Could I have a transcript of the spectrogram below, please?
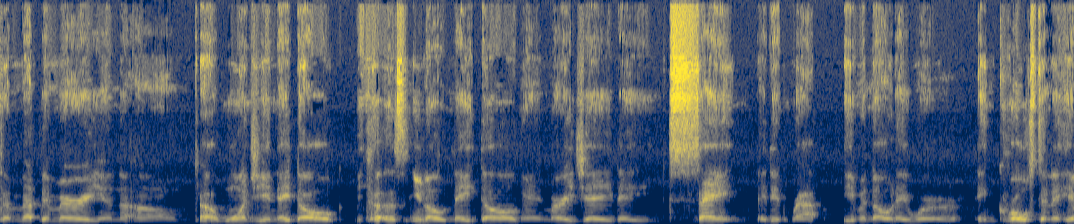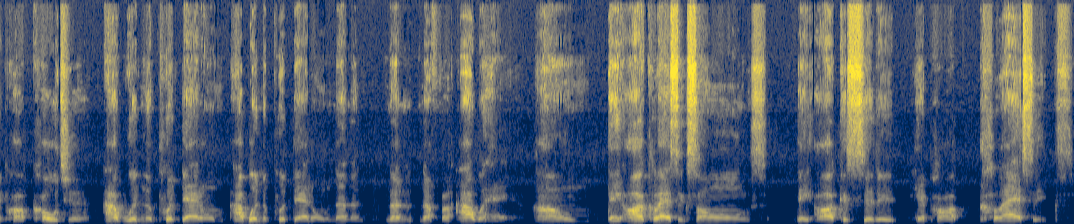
the Method Mary and the um, uh, Warren G and Nate Dogg because you know Nate Dogg and Mary J they sang, they didn't rap even though they were engrossed in the hip hop culture, I wouldn't have put that on. I wouldn't have put that on none of none, none for our have. Um, they are classic songs. They are considered hip hop classics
